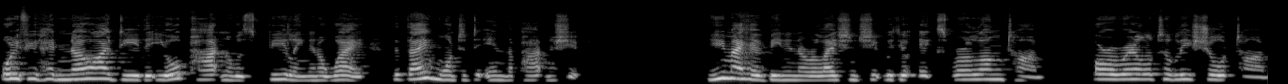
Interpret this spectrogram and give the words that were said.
Or if you had no idea that your partner was feeling in a way that they wanted to end the partnership. You may have been in a relationship with your ex for a long time or a relatively short time.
